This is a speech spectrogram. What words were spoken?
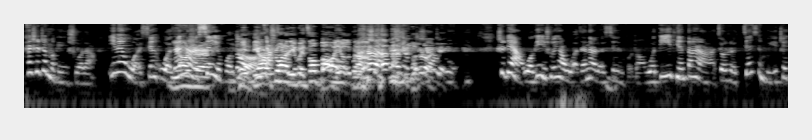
他是这么跟你说的，因为我先我在那儿心理活动，你你要说了，你会遭报应不的。不是不是我知道这是这样，我跟你说一下我在那儿的心理活动。我第一天当然了，就是坚信不疑，这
